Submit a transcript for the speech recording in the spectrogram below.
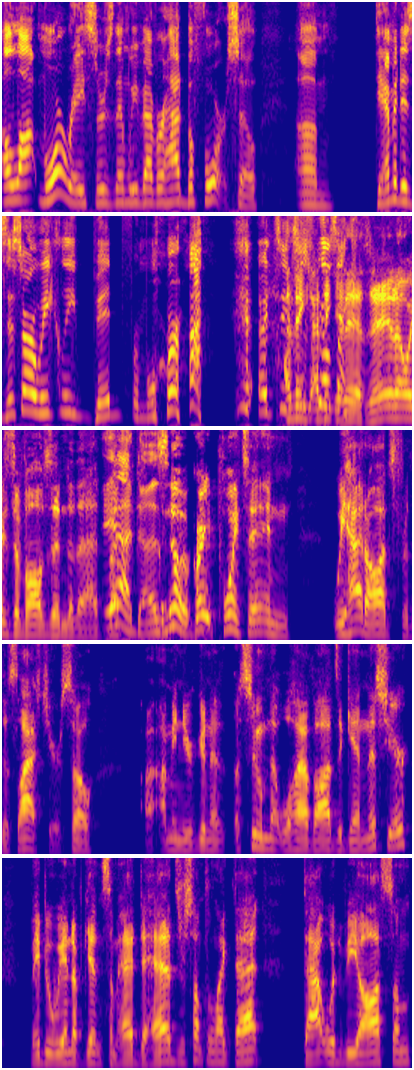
a lot more racers than we've ever had before. So, um, damn it, is this our weekly bid for more? I think I think like, it is. It always devolves into that. But, yeah, it does. No, great points. And we had odds for this last year, so I mean, you're going to assume that we'll have odds again this year. Maybe we end up getting some head to heads or something like that. That would be awesome.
